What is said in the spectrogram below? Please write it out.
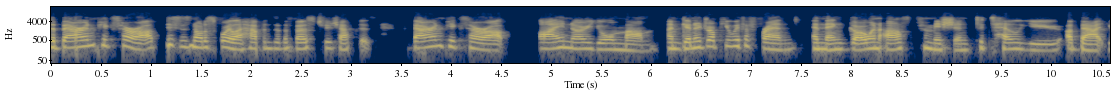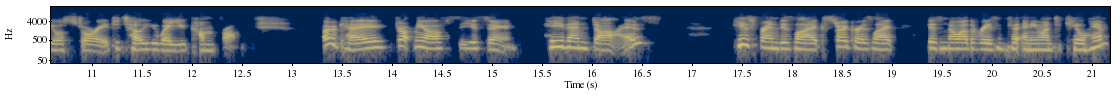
the Baron picks her up. This is not a spoiler. Happens in the first two chapters. Baron picks her up. I know your mum. I'm going to drop you with a friend and then go and ask permission to tell you about your story, to tell you where you come from. Okay, drop me off. See you soon. He then dies. His friend is like, Stoker is like, there's no other reason for anyone to kill him.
